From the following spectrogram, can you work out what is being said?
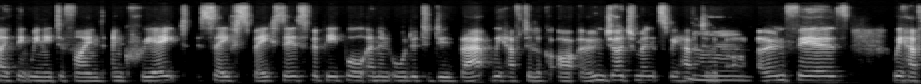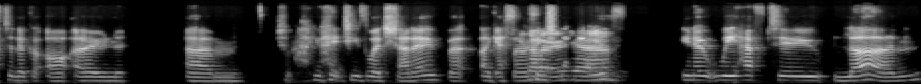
I think we need to find and create safe spaces for people. And in order to do that, we have to look at our own judgments. We have to look at our own fears. We have to look at our own, um, you hate to use the word shadow, but I guess our own Shadow, shadows. yeah. You know, we have to learn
